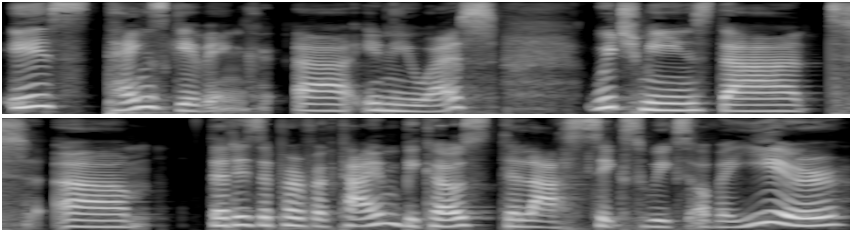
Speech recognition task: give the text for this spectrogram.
is Thanksgiving uh, in US, which means that um, that is a perfect time because the last six weeks of a year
